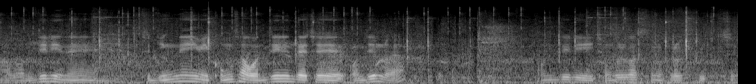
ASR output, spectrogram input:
아 원딜이네 저 닉네임이 공사 원딜인데 쟤 원딜러야? 원딜이 정글 갔으면 그럴 수 있지.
